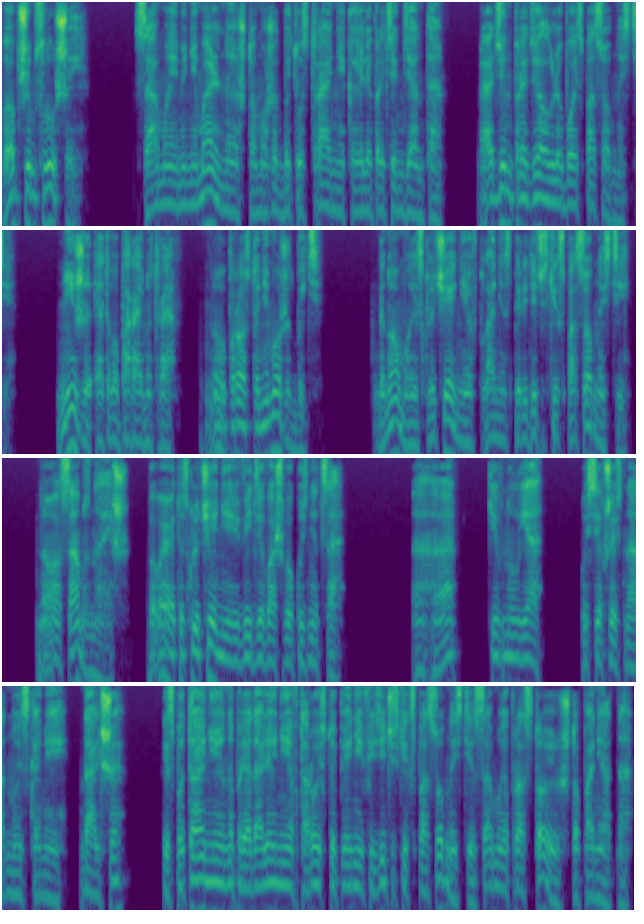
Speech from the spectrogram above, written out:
В общем, слушай. Самое минимальное, что может быть у странника или претендента, один предел любой способности. Ниже этого параметра, ну, просто не может быть. Гномы — исключение в плане спиритических способностей, но, сам знаешь, бывают исключения в виде вашего кузнеца. «Ага», — кивнул я, усевшись на одну из скамей. «Дальше?» «Испытание на преодоление второй ступени физических способностей самое простое, что понятно.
